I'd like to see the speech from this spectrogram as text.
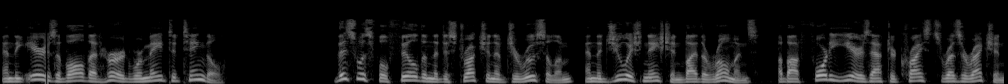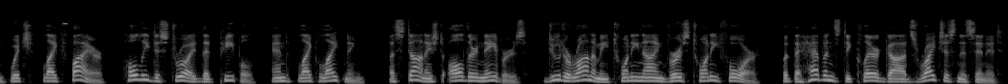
and the ears of all that heard were made to tingle. This was fulfilled in the destruction of Jerusalem and the Jewish nation by the Romans, about forty years after Christ's resurrection, which, like fire, wholly destroyed that people, and, like lightning, astonished all their neighbors. Deuteronomy 29 verse 24. But the heavens declare God's righteousness in it,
